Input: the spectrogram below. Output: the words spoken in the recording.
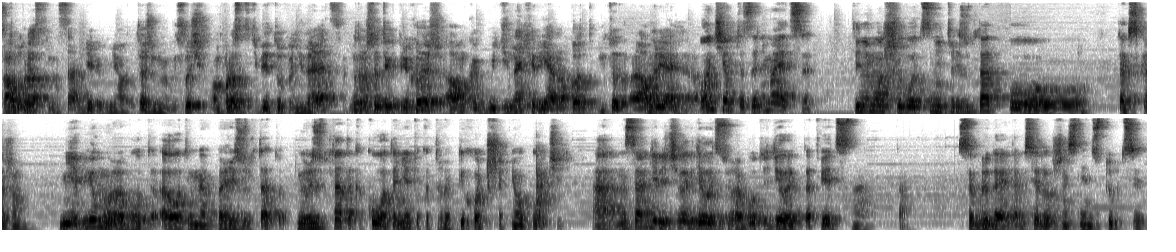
Ну, он просто, на самом деле, у меня вот тоже много случаев, он просто тебе тупо не нравится, ну, потому что ты приходишь, а он как бы, иди нахер, я работаю, ну, а он реально работает. Он чем-то занимается, ты не можешь его оценить результат по, так скажем, не объему работы, а вот именно по результату. Но результата какого-то нету, который ты хочешь от него получить. А на самом деле человек делает свою работу, делает ответственно, там, соблюдая там все должностные инструкции,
